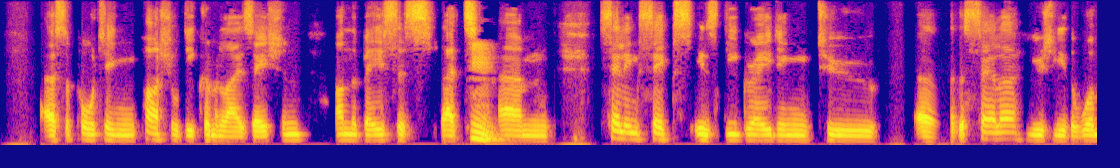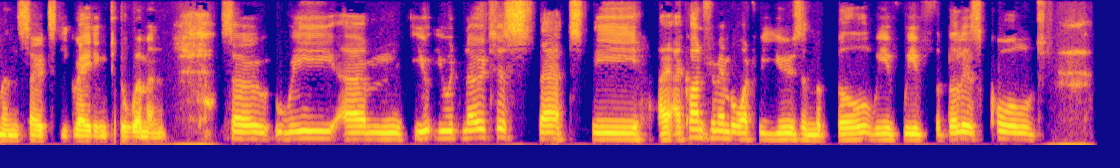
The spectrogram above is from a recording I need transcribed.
uh, supporting partial decriminalization on the basis that Hmm. um, selling sex is degrading to uh, the seller, usually the woman, so it's degrading to women. So we, um, you, you would notice that the I, I can't remember what we use in the bill. We've we've the bill is called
